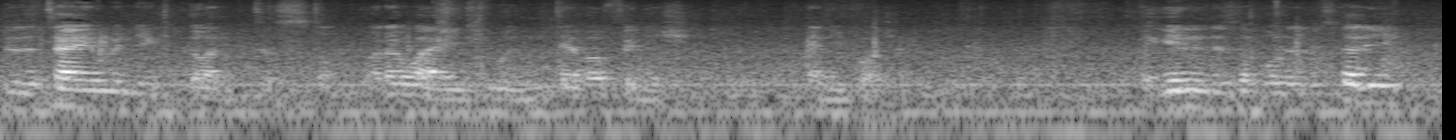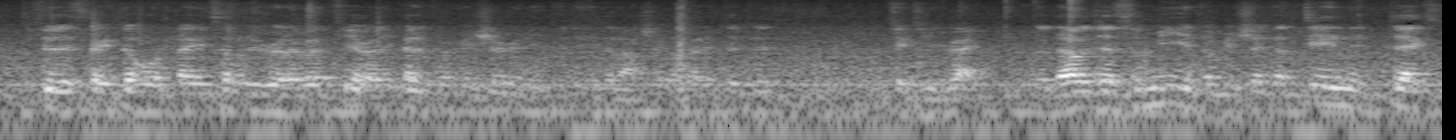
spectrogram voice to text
There's a time when you're going to stop. Otherwise, you will never finish any project. Again, in this component of study, to this to outline some of the relevant theoretical information related to international competitive things you write. So that was just for me information contained in text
